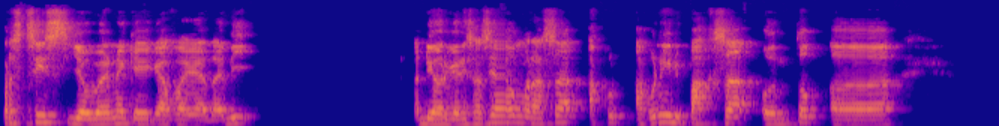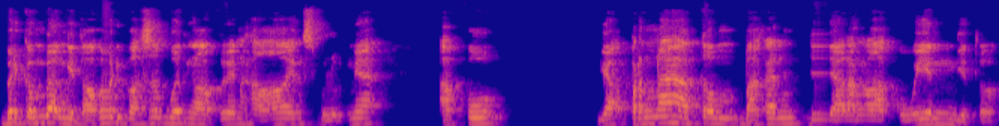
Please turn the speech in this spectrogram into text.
Persis jawabannya kayak Kak Faya tadi, di organisasi aku merasa aku aku nih dipaksa untuk uh, berkembang gitu. Aku dipaksa buat ngelakuin hal-hal yang sebelumnya aku nggak pernah atau bahkan jarang ngelakuin gitu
